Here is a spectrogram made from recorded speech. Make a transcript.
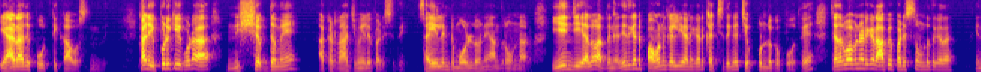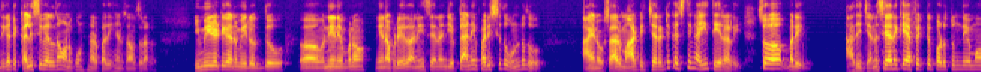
ఏడాది పూర్తి కావస్తుంది కానీ ఇప్పటికీ కూడా నిశ్శబ్దమే అక్కడ రాజ్యమేలే పరిస్థితి. సైలెంట్ మోడ్లోనే అందరూ ఉన్నారు. ఏం చేయాలో అర్థం కాదు. ఎందుకంటే పవన్ కళ్యాణ్ గారు ఖచ్చితంగా చెప్పుండకపోతే చంద్రబాబు నాయుడు గారు ఆపే పరిస్థితి ఉండదు కదా. ఎందుకంటే కలిసి వెళ్దాం అనుకుంటున్నారు పదిహేను సంవత్సరాలు. ఇమీడియట్గా మీరు వద్దు నేను ఇవ్వడం నేను అప్పుడు ఏదో అనేసానని చెప్పి అనే పరిస్థితి ఉండదు. ఆయన ఒకసారి మాట ఇచ్చారంటే ఖచ్చితంగా అయ్యి తీరాలి. సో మరి అది జనసేనకే ఎఫెక్ట్ పడుతుందేమో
